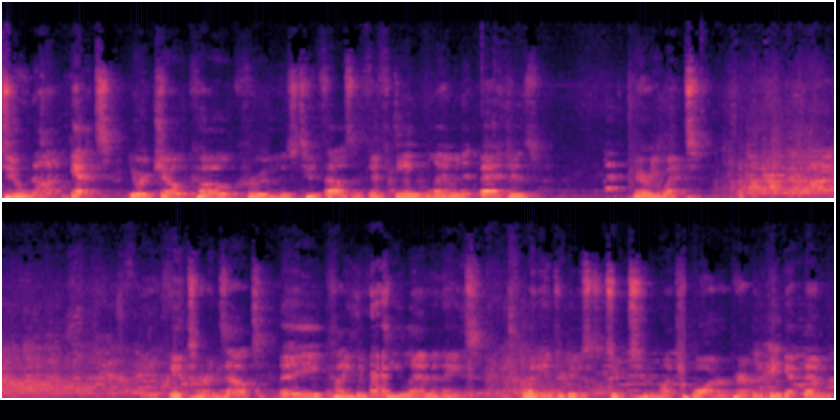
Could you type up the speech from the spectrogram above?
Do not get your JoCo Cruise 2015 laminate badges very wet. It, it turns out they kind of delaminate when introduced to too much water. Apparently, you can get them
